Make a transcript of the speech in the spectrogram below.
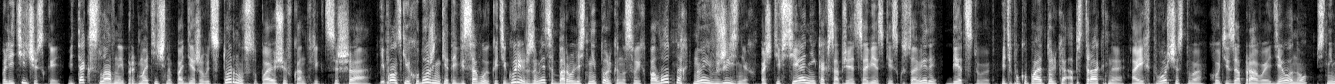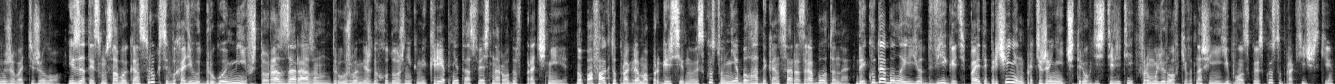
политической. Ведь так славно и прагматично поддерживать сторону, вступающую в конфликт США. Японские художники этой весовой категории, разумеется, боролись не только на своих полотнах, но и в жизнях. Почти все они, как сообщают советские искусствоведы, бедствуют. Ведь покупают только абстрактное, а их творчество, хоть и за правое дело, но с ним выживать тяжело. Из этой смысловой конструкции выходил другой миф, что раз за разом дружба между художниками крепнет, а связь народов прочнеет. Но по факту программа прогрессивного искусства не была до конца разработана. Да и куда было ее двигать? По этой причине на протяжении четырех десятилетий формулировки в отношении японского искусства практически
